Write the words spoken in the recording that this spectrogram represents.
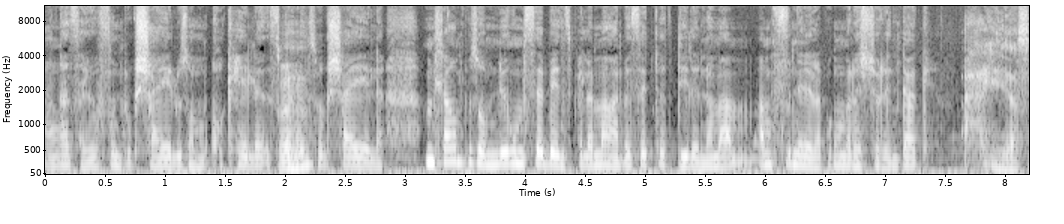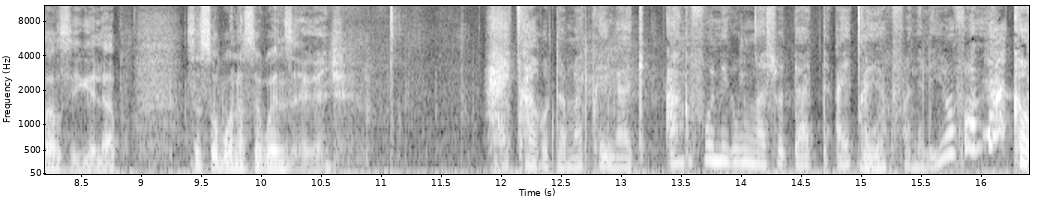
angaze ayofunda ukushayela uzomkhokhela esikoleni sokushayela. Mhlawumbe uzomnika umsebenzi phela mangabe seqedile noma amfunele lapha kuma restaurant akhe. Hayi yasazi ke lapho. Sesobona sekwenzeka nje. Hayi cha kodwa amaqhinga akhe angifuni ukungasho dad ayi cha yakufanele uniform yakho.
